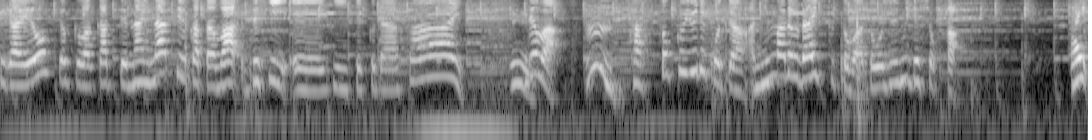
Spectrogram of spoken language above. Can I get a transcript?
違いをよく分かってないなっていう方は、ぜひ、えー聞いてください。うんでは、うん、早速ゆりこちゃん、アニマルライツとはどういう意味でしょうか？はい。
